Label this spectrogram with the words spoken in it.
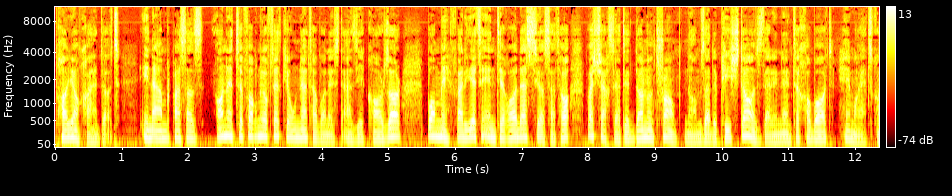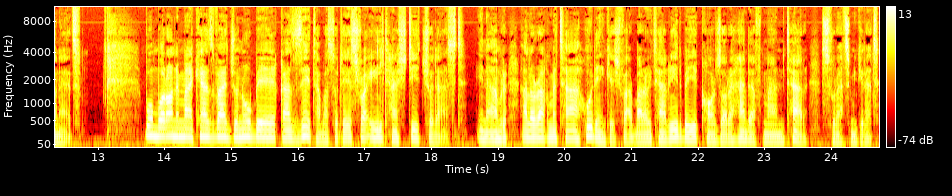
پایان خواهد داد. این امر پس از آن اتفاق میافتد که او نتوانست از یک کارزار با محوریت انتقاد از سیاست ها و شخصیت دانالد ترامپ نامزد پیشتاز در این انتخابات حمایت کند. بمباران مرکز و جنوب غزه توسط اسرائیل تشدید شده است. این امر علا رقم تعهد این کشور برای تغییر به یک کارزار هدفمندتر صورت می گیرد.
